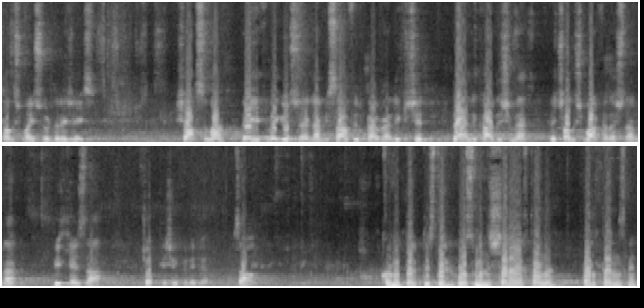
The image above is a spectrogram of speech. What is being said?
çalışmayı sürdüreceğiz. Şahsıma ve eğitime gösterilen misafirperverlik için değerli kardeşime ve çalışma arkadaşlarına bir kez daha çok teşekkür ediyorum. Sağ olun. құрметті әріптестер осымен іс шара аяқталды барлықтарыңызбен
